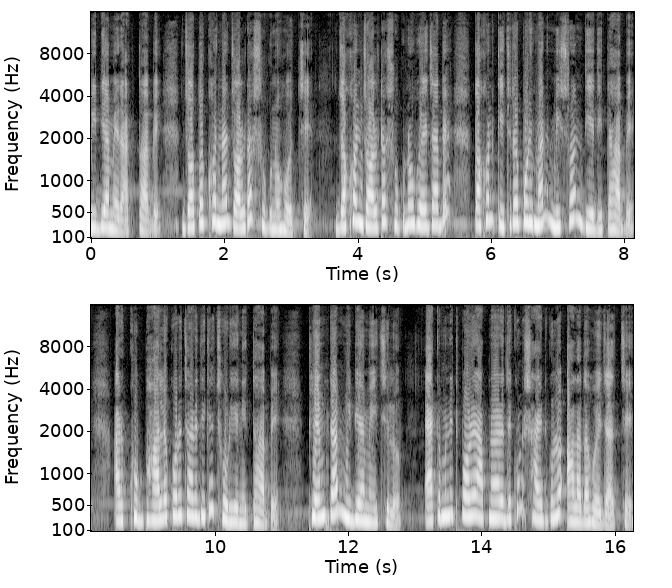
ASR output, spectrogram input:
মিডিয়ামে রাখতে হবে, যতক্ষণ না জলটা শুকনো হচ্ছে। যখন জলটা শুকনো হয়ে যাবে, তখন কিছুটা পরিমাণ মিশ্রণ দিয়ে দিতে হবে। আর খুব ভালো করে চারিদিকে ছড়িয়ে নিতে হবে। ফ্লেমটা মিডিয়ামেই ছিল। এক মিনিট পরে আপনারা দেখুন সাইডগুলো আলাদা হয়ে যাচ্ছে।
